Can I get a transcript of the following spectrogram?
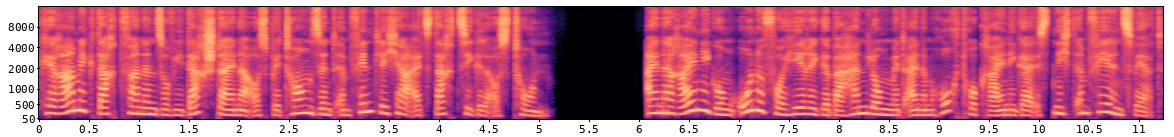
Keramikdachpfannen sowie Dachsteine aus Beton sind empfindlicher als Dachziegel aus Ton. Eine Reinigung ohne vorherige Behandlung mit einem Hochdruckreiniger ist nicht empfehlenswert,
